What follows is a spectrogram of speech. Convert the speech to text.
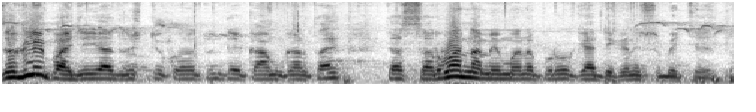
जगली पाहिजे या दृष्टिकोनातून ते काम करताय त्या सर्वांना मी मनपूर्वक या ठिकाणी शुभेच्छा देतो.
